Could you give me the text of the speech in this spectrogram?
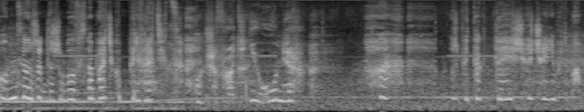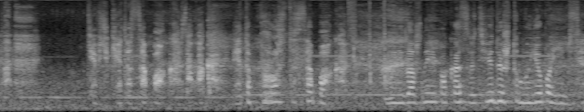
Помните, он же должен был в собачку превратиться? Он же вроде не умер. Может быть, тогда еще что-нибудь, папа? Девочки, это собака. Собака. Это просто собака. Мы не должны ей показывать виду, что мы ее боимся.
